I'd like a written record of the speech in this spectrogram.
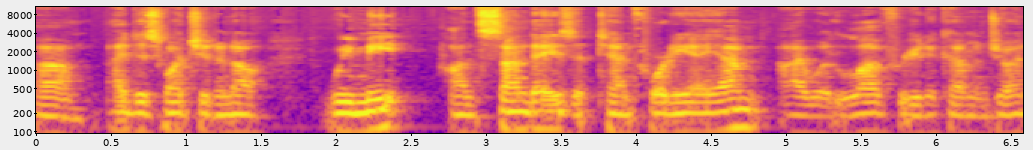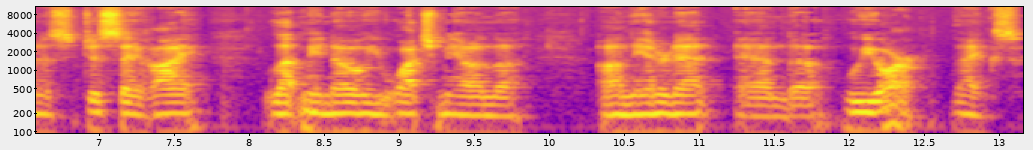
um, I just want you to know, we meet on Sundays at 10:40 a.m. I would love for you to come and join us. Just say hi. Let me know you watch me on the on the internet and uh, who you are. Thanks.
